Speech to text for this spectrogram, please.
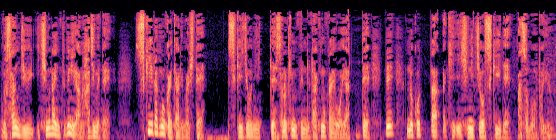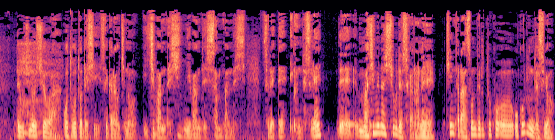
僕31ぐらいの時にあの初めてスキー落語会ってありまして、スキー場に行って、その近辺で落語会をやって、で、残った日にちをスキーで遊ぼうという。でうちの師匠は弟弟子それからうちの1番弟子2番弟子3番弟子連れて行くんですね。で真面目な師匠ですからねちんたら遊んでるとこ怒るんですよ。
